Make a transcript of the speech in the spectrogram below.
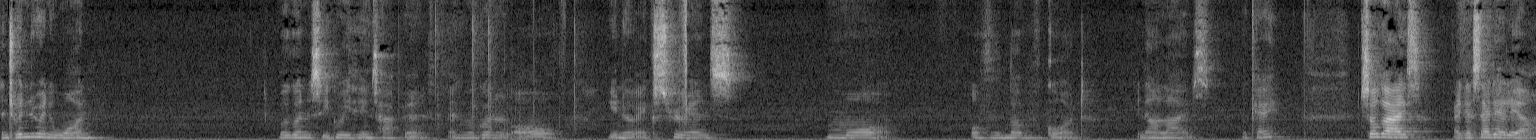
in 2021, we're going to see great things happen and we're going to all, you know, experience more of the love of God in our lives. Okay? So, guys, like I said earlier,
